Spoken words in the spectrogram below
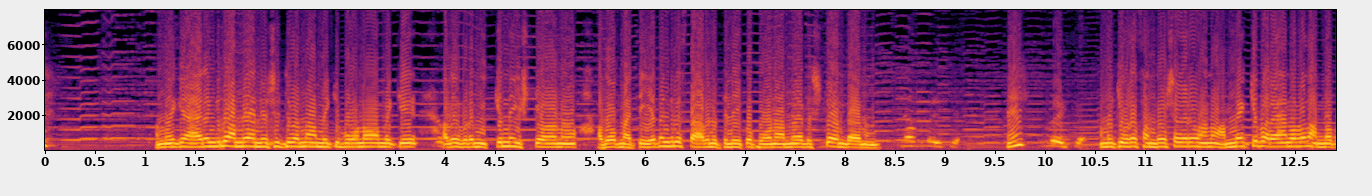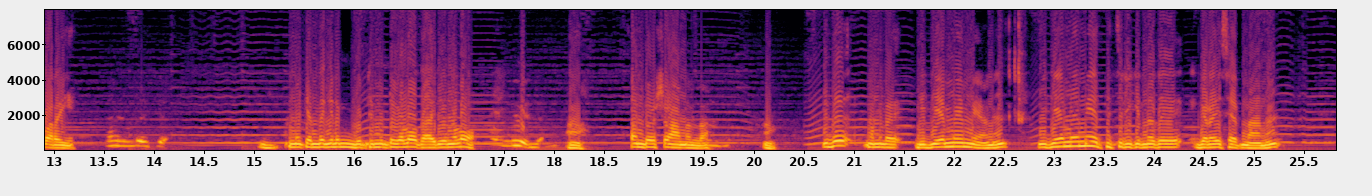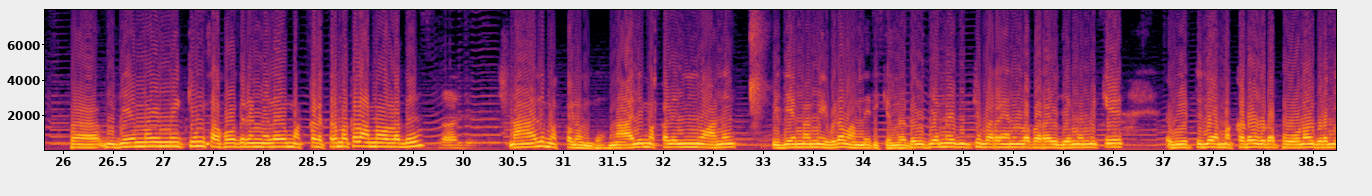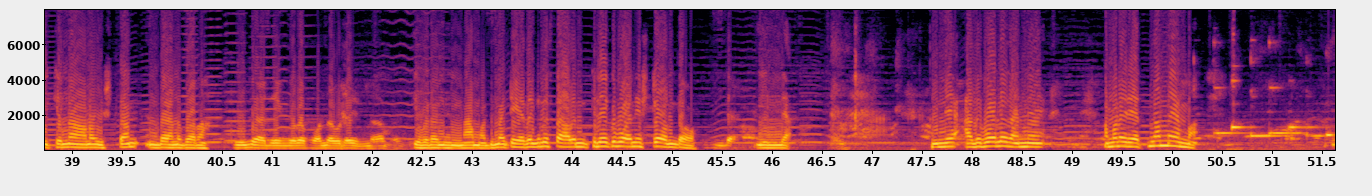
അമ്മയ്ക്ക് ആരെങ്കിലും അമ്മയെ അന്വേഷിച്ച് വന്നാൽ അമ്മയ്ക്ക് പോകണോ അമ്മയ്ക്ക് അതോ ഇവിടെ നിൽക്കുന്ന ഇഷ്ടമാണോ? അതോ മറ്റേതെങ്കിലും സ്ഥാപനത്തിലേക്കോ പോകണോ അമ്മയുടെ ഇഷ്ടം എന്താണ്? ഏ? അമ്മയ്ക്ക് ഇവിടെ സന്തോഷകരമാണോ? അമ്മയ്ക്ക് പറയാനുള്ളത് അമ്മ പറയും. അമ്മയ്ക്ക് എന്തെങ്കിലും ബുദ്ധിമുട്ടുകളോ കാര്യങ്ങളോ? ആ. സന്തോഷമാണല്ലോ. ഇത് നമ്മുടെ വിജയമ്മയമ്മയാണ്. വിജയമ്മയമ്മ എത്തിച്ചിരിക്കുന്നത് ഗണേശേട്ടനാണ്. വിജയമ്മയമ്മയ്ക്കും സഹോദരങ്ങൾ മക്കൾ എത്ര മക്കളാണ് ഉള്ളത്? നാല്. മക്കളുണ്ട്. നാല് മക്കളിൽ നിന്നുമാണ് വിജയമ്മ ഇവിടെ വന്നിരിക്കുന്നത്. വിജയമ്മയ്ക്ക് പറയാനുള്ള പറ. വിജയമ്മയ്ക്ക് വീട്ടിലെ മക്കളുടെ കൂടെ പോണോ? ഇവിടെ നിൽക്കുന്നതാണോ ഇഷ്ടം? എന്താണ് പറ. കൂടെ കൊണ്ട് ഇവിടെ ഇവിടെ നിന്നാ മതി. മറ്റേതെങ്കിലും സ്ഥാപനത്തിലേക്ക് പോകാൻ ഇഷ്ടമുണ്ടോ? ഇല്ല. ഇല്ല. പിന്നെ അതുപോലെ തന്നെ നമ്മുടെ രത്നമ്മയമ്മ.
